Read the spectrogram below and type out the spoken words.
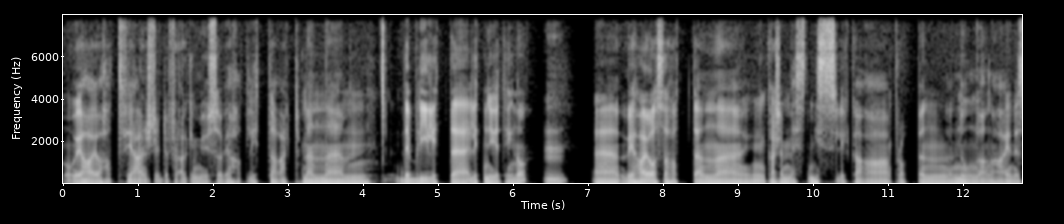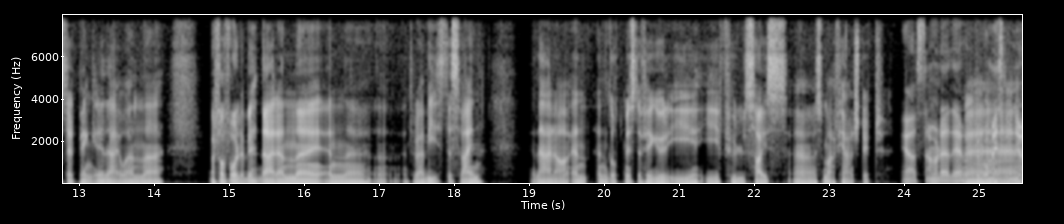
og vi har jo hatt fjernstyrte flaggermus, og vi har hatt litt av hvert, men um, det blir litt, uh, litt nye ting nå. Mm. Uh, vi har jo også hatt den uh, kanskje mest mislykka proppen noen gang har investert penger i. Det er jo en, i hvert fall foreløpig, det er en, en jeg tror jeg viste Svein. Det er da en, en Gottmister-figur i, i full size, som er fjernstyrt. Ja, stemmer det. Det holdt på med en stund, ja.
